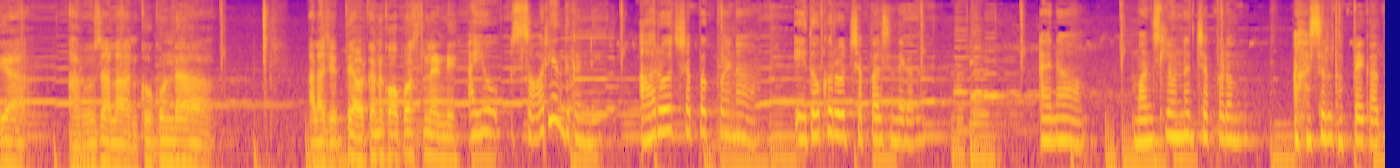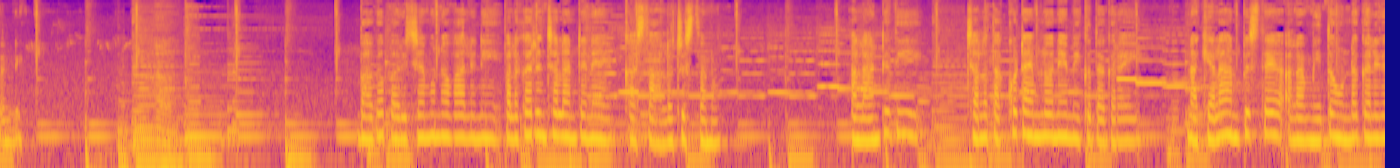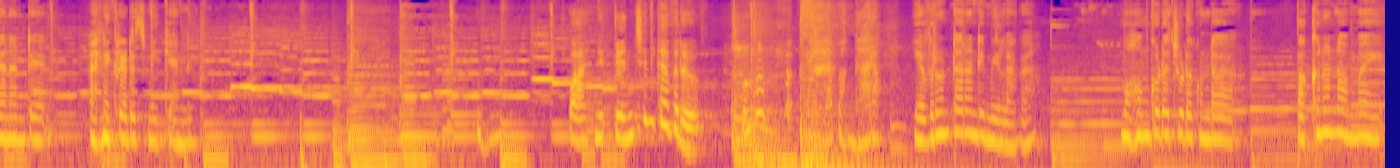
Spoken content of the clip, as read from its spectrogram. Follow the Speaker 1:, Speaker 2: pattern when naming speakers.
Speaker 1: ఆద్య ఆ రోజు అలా అనుకోకుండా అలా చెప్తే ఎవరికైనా కోపం వస్తుందండి
Speaker 2: అయ్యో సారీ ఎందుకండి? ఆ రోజు చెప్పకపోయినా ఏదో ఒక రోజు చెప్పాల్సిందే కదా. అయినా మనసులో ఉన్నది చెప్పడం అసలు తప్పే కాదండి. బాగా పరిచయం ఉన్న వాళ్ళని పలకరించాలంటేనే కాస్త ఆలోచిస్తాను. అలాంటిది చాలా తక్కువ టైంలోనే మీకు దగ్గరై నాకు ఎలా అనిపిస్తే అలా మీతో ఉండగలిగానంటే అన్ని క్రెడిట్స్ మీకే అండి.
Speaker 3: వాటిని పెంచిందెవరు?
Speaker 2: ఎవరుంటారండి మీలాగా? మొహం కూడా చూడకుండా పక్కనున్న అమ్మాయి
